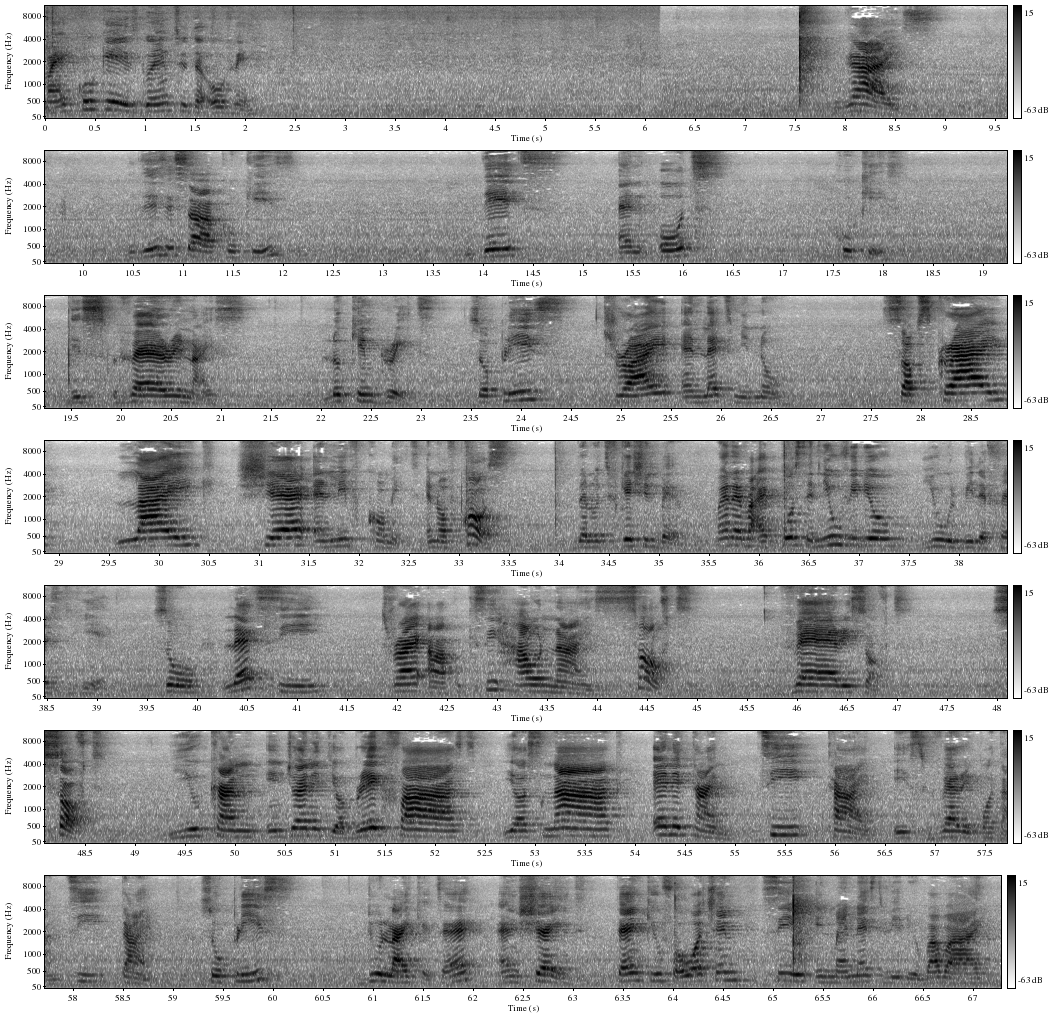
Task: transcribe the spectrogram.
My cookie is going to the oven. Guys this is our cookies dates and oats cookies. It's very nice looking great. So please try and let me know. Subscribe like share and leave comments and of course the notification bell. Whenever i post a new video you will be the first to hear. So let's see try our cookie see how nice. Soft. Very soft. Soft. You can enjoy it. Your breakfast your snack anytime. Tea time is very important. Tea time. So please do like it eh? and share it. Thank you for watching. See you in my next video. Bye bye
